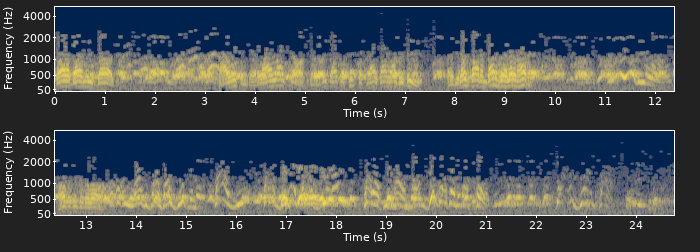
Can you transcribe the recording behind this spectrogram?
Quiet down these dogs. Now listen, Terry. I like dogs. I hate to have to shoot such nice animals as these. But if you don't quiet them down, I'm going to let them have it. Officers of the law. Shut up, you dog. Get back under that porch. Down, down, down.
